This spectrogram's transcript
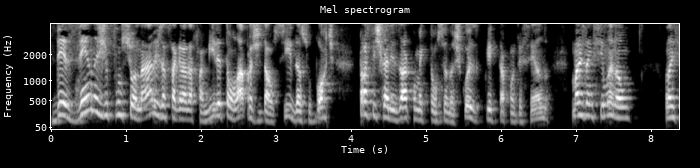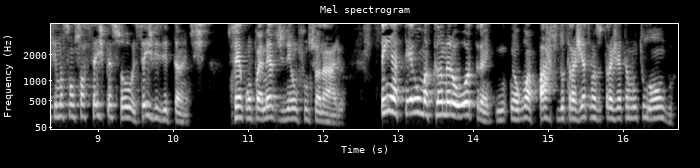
Dezenas de funcionários da Sagrada Família estão lá para te dar auxílio, dar suporte, para fiscalizar como é que estão sendo as coisas, o que está acontecendo, mas lá em cima não. Lá em cima são só seis pessoas, seis visitantes, sem acompanhamento de nenhum funcionário. Tem até uma câmera ou outra em alguma parte do trajeto, mas o trajeto é muito longo.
